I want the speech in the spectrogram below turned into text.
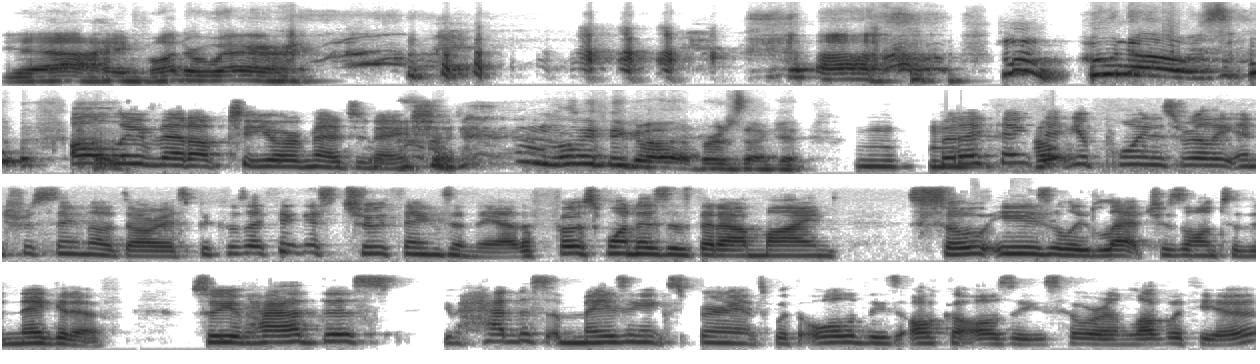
Yeah, I wonder where. Uh, hmm, who knows? I'll leave that up to your imagination. Hmm, let me think about that for a second. Hmm, but I think that your point is really interesting, though, Darius, because I think there's two things in there. The first one is is that our mind so easily latches onto the negative. So you've had this you've had this amazing experience with all of these Oka Aussies who are in love with you,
